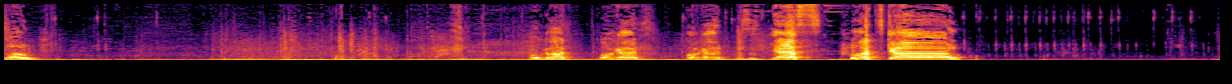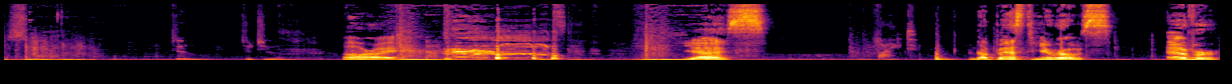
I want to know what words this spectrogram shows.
Whoa! Oh god! Oh god! Oh god! This is yes! Let's go! All right. yes. Fight. The best heroes ever.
